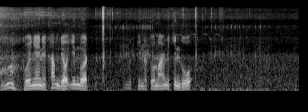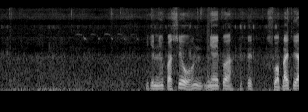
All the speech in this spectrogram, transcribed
อ๋อตัวใหญ่เนี่ยค่ำเดียวอิ่มรวดกินแต่ตัวน้อยไม่ได้กินดุไปกินยังปลาซิ่วใหญ่ตัวติด สวบไรเทีย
